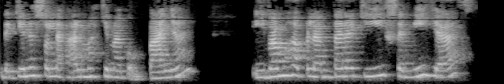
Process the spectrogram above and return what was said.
de quiénes son las almas que me acompañan y vamos a plantar aquí semillas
